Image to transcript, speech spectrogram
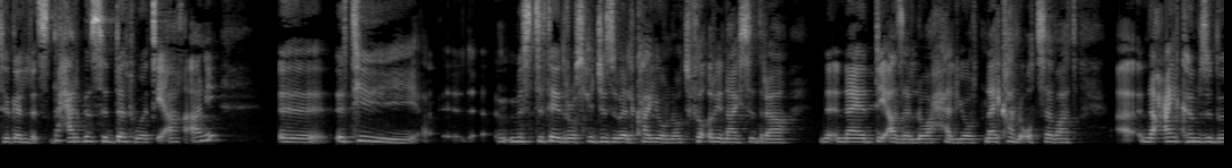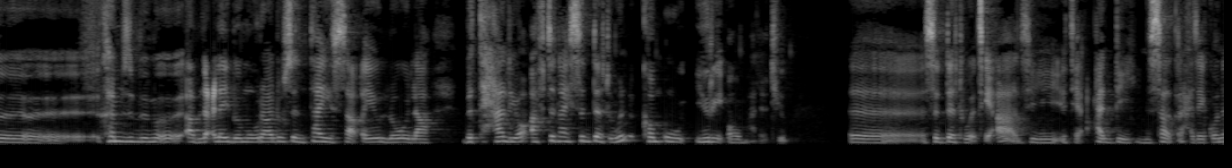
ትገልፅ ድሓር ግን ስደት ወፂኣ ከዓኒ እቲ ምስቲ ቴድሮስ ሕጂ ዝበልካዮ ኖት ፍቕሪ ናይ ስድራ ናይ ኣዲኣ ዘለዋ ሓልዮት ናይ ካልኦት ሰባት ንዓይ ከምዚ ኣብ ልዕለይ ብምውራዱስ እንታይ ይሳቀዩ ኣለዉ ኢላ ብትሓልዮ ኣብቲ ናይ ስደት እውን ከምኡ ይርኦ ማለት እዩ ስደት ወፂኣ እቲ ዓዲ ንሳ ጥራሕ ዘይኮነ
